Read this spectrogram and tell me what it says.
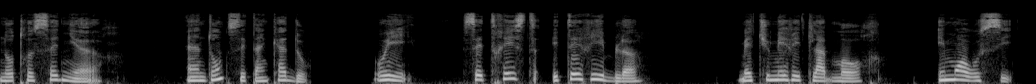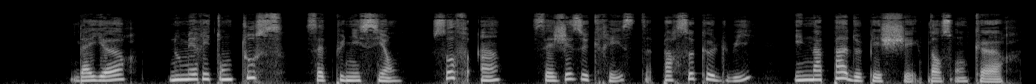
notre Seigneur. Un don, c'est un cadeau. Oui, c'est triste et terrible, mais tu mérites la mort, et moi aussi. D'ailleurs, nous méritons tous cette punition, sauf un, c'est Jésus-Christ, parce que lui, il n'a pas de péché dans son cœur.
